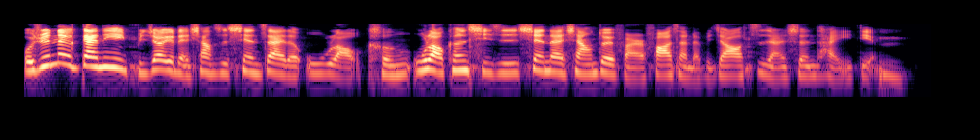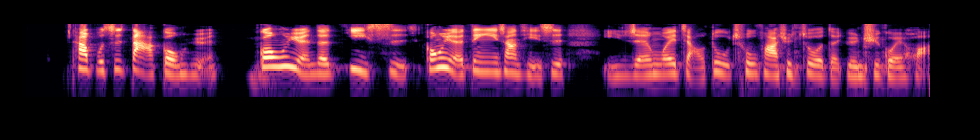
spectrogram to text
我觉得那个概念比较有点像是现在的乌老坑。乌老坑其实现在相对反而发展的比较自然生态一点。嗯，它不是大公园，公园的意思，公园的定义上其实是以人为角度出发去做的园区规划，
